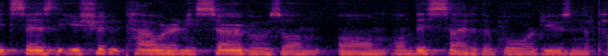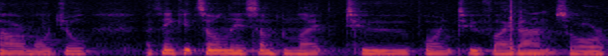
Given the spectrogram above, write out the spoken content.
it says that you shouldn't power any servos on, on, on this side of the board using the power module. I think it's only something like 2.25 amps or,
